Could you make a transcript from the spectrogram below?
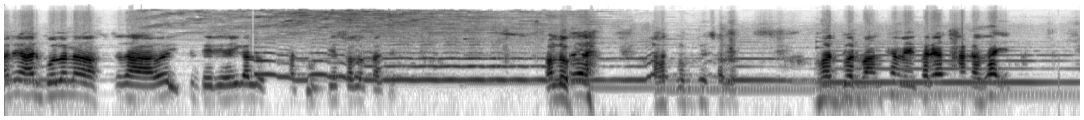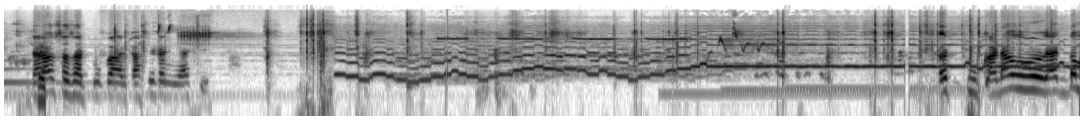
আরে আর বলো না। দাদা ওই একটু দেরি হয়ে গেল। হাত মুখ দিয়ে চলো কাজে। চলো। হাত মুখ দিয়ে চলো। ঘর দুয়ার বাঁধতে হবে ঘরে থাকা যায় দাঁড়াও চাচা টুকা আর কাশিটা নিয়ে আসি। টুকাটাও একদম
